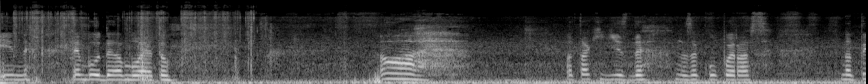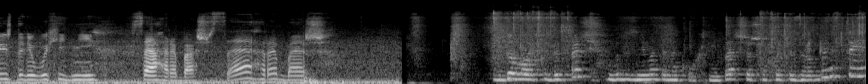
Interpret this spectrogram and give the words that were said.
І не, буде омлету. Отак і їзди на закупи раз на тиждень у вихідні. Все гребеш, все гребеш. Вдома собі печ буду знімати на кухні. Перше, що хочу зробити,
